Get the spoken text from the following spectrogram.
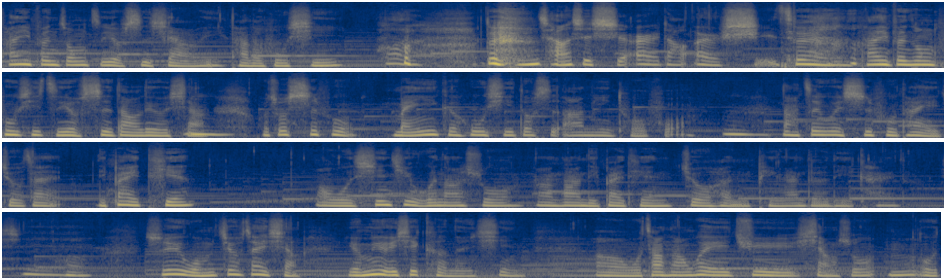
他一分钟只有四下而已，他的呼吸。哇，对，平常是十二到二十。对，他一分钟呼吸只有四到六下。嗯、我说师傅，每一个呼吸都是阿弥陀佛。嗯，那这位师傅他也就在礼拜天啊，我星期五跟他说，那他礼拜天就很平安的离开了。是，嗯，所以我们就在想，有没有一些可能性？啊、呃，我常常会去想说，嗯，我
